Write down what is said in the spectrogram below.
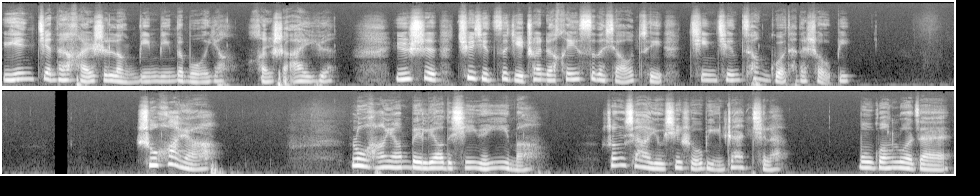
余音见他还是冷冰冰的模样，很是哀怨，于是屈起自己穿着黑丝的小腿，轻轻蹭过他的手臂。说话呀！陆航阳被撩得心猿意马。扔下游戏手柄，站起来，目光落在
